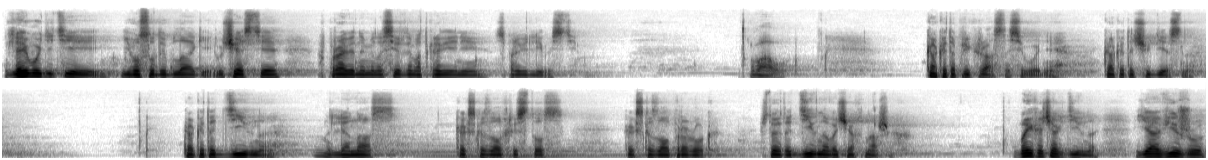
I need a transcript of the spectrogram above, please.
Для его детей его суды благи, участие в праведном милосердном откровении справедливости. Вау! Как это прекрасно сегодня! Как это чудесно, как это дивно для нас, как сказал Христос, как сказал пророк, что это дивно в очах наших. В моих очах дивно. Я вижу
